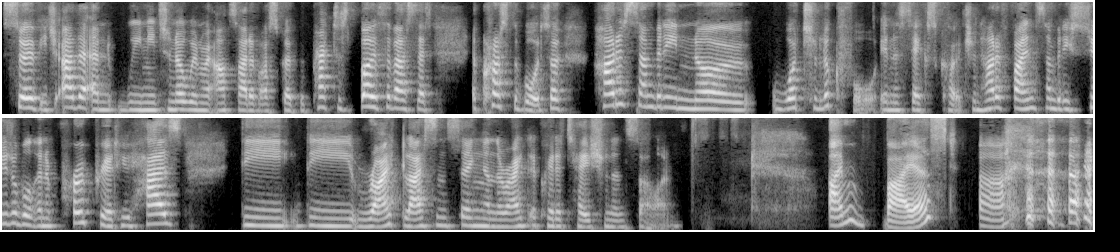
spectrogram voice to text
serve each other and we need to know when we're outside of our scope of practice both of us that across the board so how does somebody know what to look for in a sex coach and how to find somebody suitable and appropriate who has the the right licensing and the right accreditation and so on i'm biased uh,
